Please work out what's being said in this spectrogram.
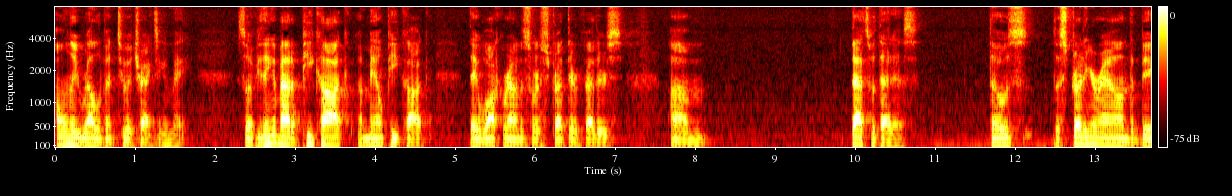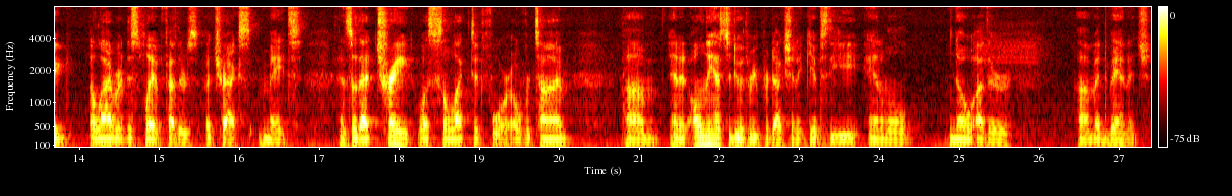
only relevant to attracting a mate. So if you think about a peacock, a male peacock, they walk around and sort of strut their feathers. Um, that's what that is. Those the strutting around, the big elaborate display of feathers attracts mates, and so that trait was selected for over time, um, and it only has to do with reproduction. It gives the animal no other um, advantage.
